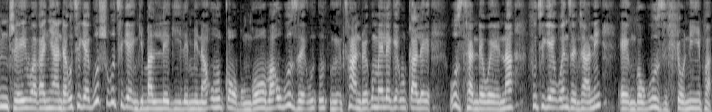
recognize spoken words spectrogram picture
MJ wakanyanda uthi ke kusho ukuthi ke ngibalekile mina uqobo ngoba ukuze u- u- ngithandwe kumele ke uqale uzithande wena futhi ke wenze njani? Eh, ngokuzihlonipha.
